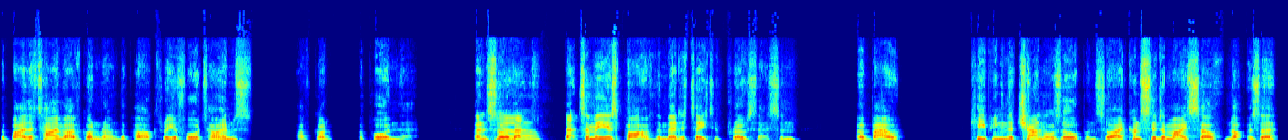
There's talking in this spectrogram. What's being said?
that by the time I've gone around the park three or four times, I've got a poem there, and so Yeah. that that to me is part of the meditative process and about keeping the channels open. So I consider myself not as a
